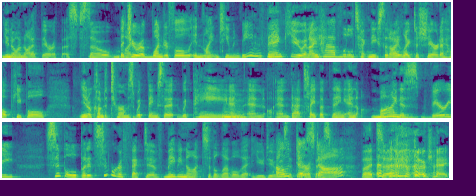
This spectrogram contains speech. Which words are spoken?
you know, I'm not a therapist, so But you're a wonderful, enlightened human being. Thank you. And I have little techniques that I like to share to help people, you know, come to terms with things that with pain Mm-hmm. and and and that type of thing. And mine is very simple, but it's super effective. Maybe not to the level that you do as Oh, a therapist. stop. But uh, okay,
